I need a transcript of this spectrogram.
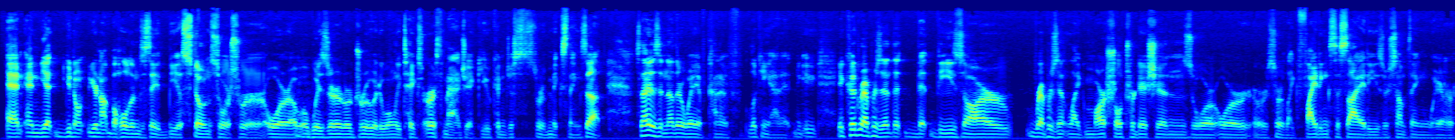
and and yet you don't you're not beholden to say be a stone sorcerer or a, a Mm-hmm. wizard or druid who only takes earth magic. You can just sort of mix things up. So that is another way of kind of looking at it. It could represent that that these are represent like martial traditions or or or sort of like fighting societies or something where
